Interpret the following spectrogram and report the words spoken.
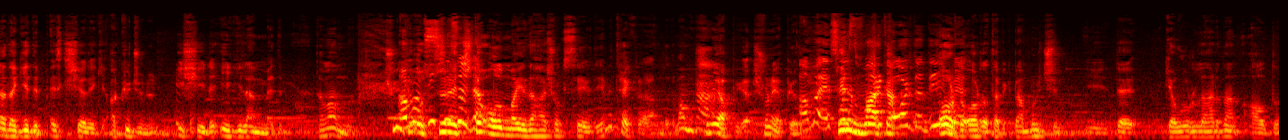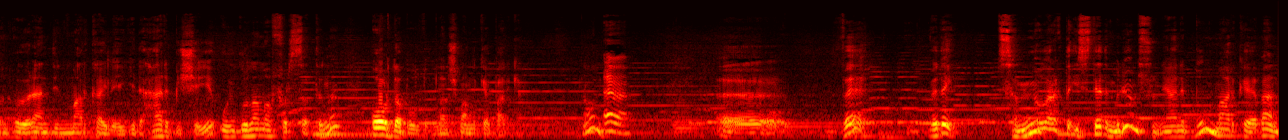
Ya da gidip Eskişehir'deki akücünün işiyle ilgilenmedim yani tamam mı? Çünkü Ama o şey süreçte şey olmayı daha çok sevdiğimi tekrar anladım. Ama ha. şunu yapıyor, şunu yapıyordum. Ama esas Senin marka orada değil orada, mi? Orada tabii ki ben bunun için de gavurlardan aldığın, öğrendiğin marka ile ilgili her bir şeyi uygulama fırsatını orada buldum danışmanlık yaparken. Tamam mı? Evet. Ee, ve ve de samimi olarak da istedim biliyor musun? Yani bu markaya ben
